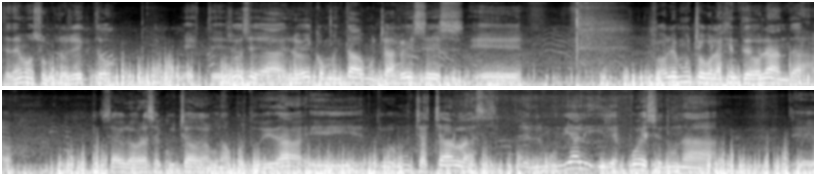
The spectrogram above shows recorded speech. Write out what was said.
tenemos un proyecto, este, yo lo he comentado muchas veces, eh, yo hablé mucho con la gente de Holanda, sabes, lo habrás escuchado en alguna oportunidad, y tuve muchas charlas en el Mundial y después en una, eh,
